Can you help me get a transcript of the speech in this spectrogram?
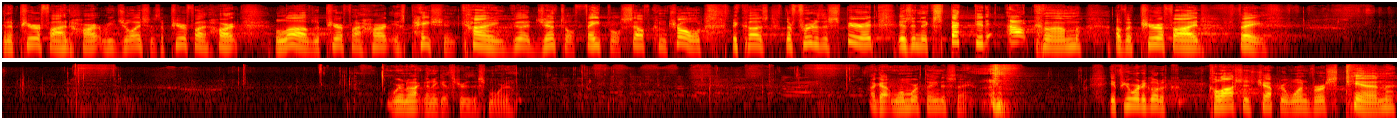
and a purified heart rejoices. A purified heart loves. A purified heart is patient, kind, good, gentle, faithful, self controlled, because the fruit of the Spirit is an expected outcome of a purified faith. We're not going to get through this morning. I got one more thing to say. if you were to go to Colossians chapter 1, verse 10,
